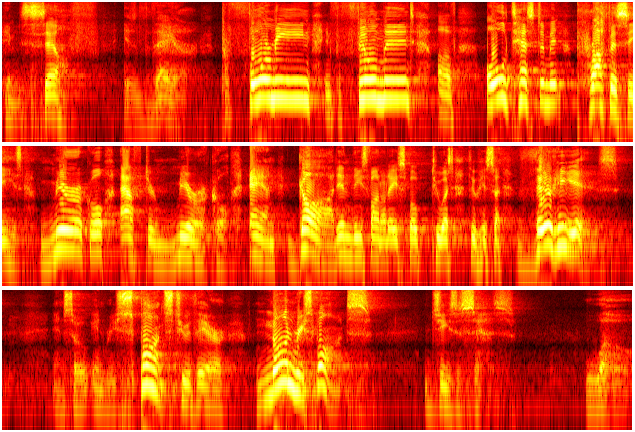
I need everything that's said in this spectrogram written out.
Himself is there, performing in fulfillment of Old Testament prophecies, miracle after miracle. And God, in these final days, spoke to us through His Son. There He is. And so, in response to their non response, Jesus says, Woe.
